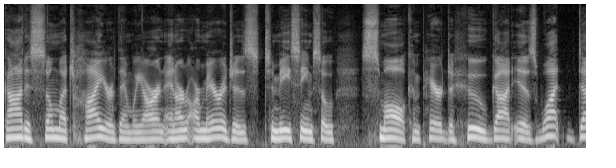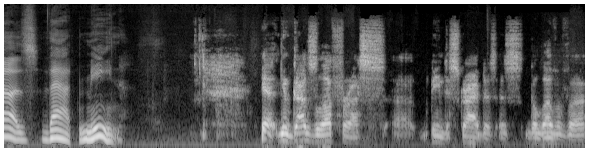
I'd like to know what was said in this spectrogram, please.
God is so much higher than we are, and, and our, our marriages, to me, seem so small compared to who God is. What does that mean? Yeah, you know, God's love for us, uh, being described as, as the love of a,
